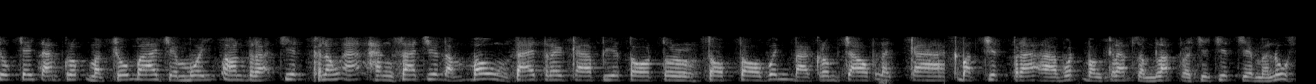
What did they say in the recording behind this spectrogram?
ជោគជ័យតាមគ្រប់មធ្យោបាយជាមួយអន្តរជាតិក្នុងអហិង្សាជាដំបូងតែត្រូវការពារតទល់តបតវិញបើក្រុមចៅផ្ដាច់ការក្បត់ជាតិប្រើអាវុធបង្ក្រាបសម្លាប់ប្រជាជាតិជាមនុស្ស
